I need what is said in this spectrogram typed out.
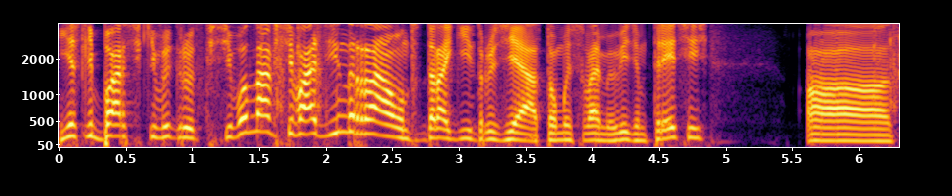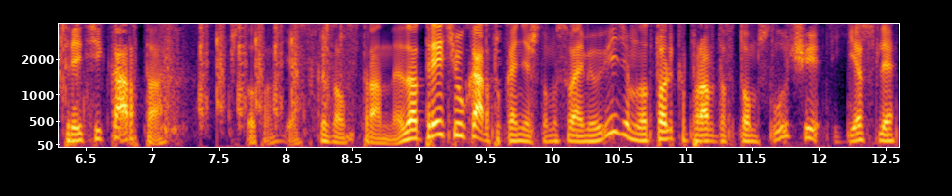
Если барсики выиграют всего-навсего один раунд, дорогие друзья, то мы с вами увидим третий... А, третий карта. Что-то я сказал странное. Да, третью карту, конечно, мы с вами увидим, но только, правда, в том случае, если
